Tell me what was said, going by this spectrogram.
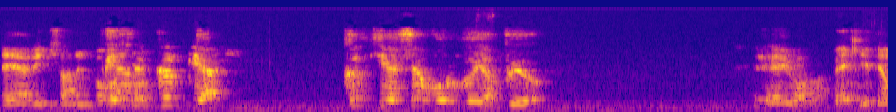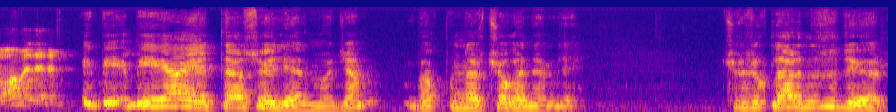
Eğer insanın babası Bir de 40 yaş. 40 yaşa vurgu yapıyor. Eyvallah. Peki devam edelim. Bir, bir, bir ayet daha söyleyelim hocam. Bak bunlar çok önemli. Çocuklarınızı diyor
